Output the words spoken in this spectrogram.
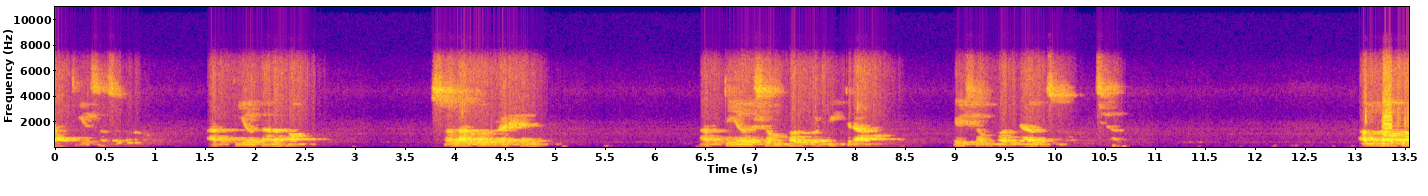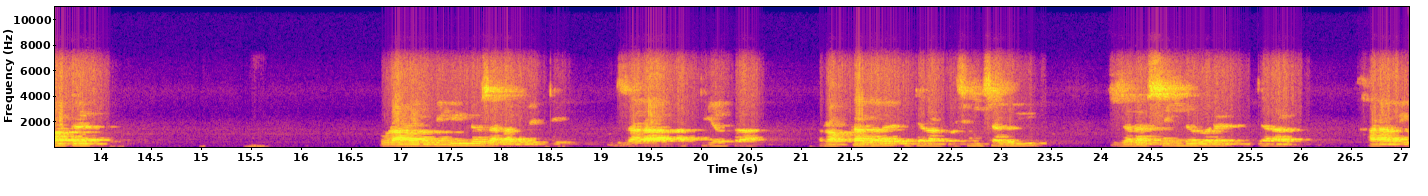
আত্মীয় স্বজন আত্মীয়তার হক সালাতুর রাখেন আত্মীয় সম্পর্ক টিকরা এই সম্পর্কে আলোচনা আল্লাহ পাকের কোরআনের বিভিন্ন জায়গাগুলিতে যারা আত্মীয়তা রক্ষা করে ইতারা প্রশংসা করি। যারা ছিন্ন করে ইতারা খারাপি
